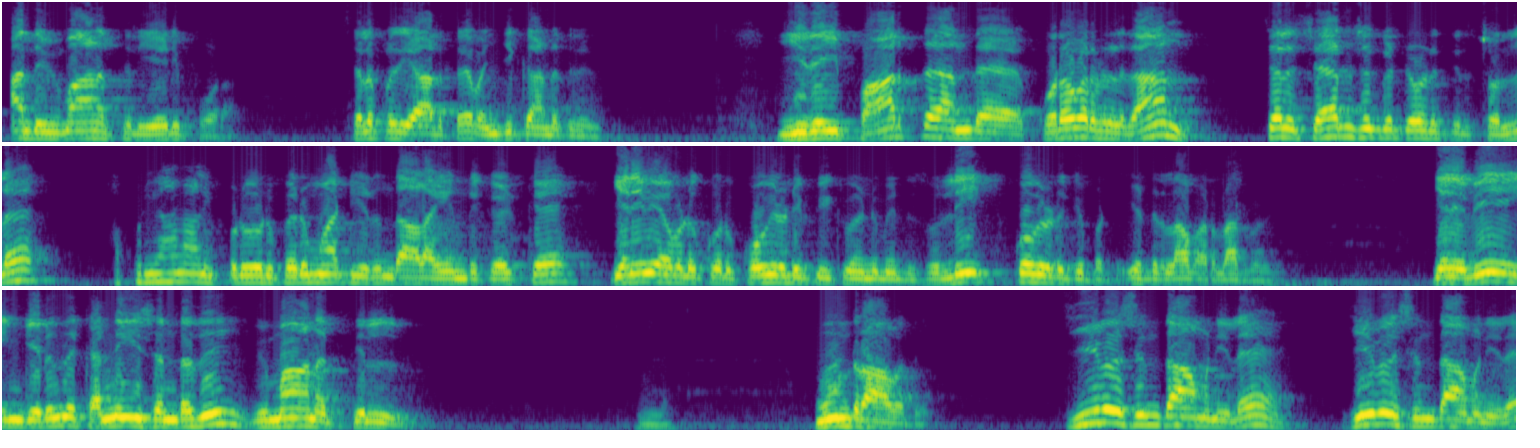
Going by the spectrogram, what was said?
அந்த விமானத்தில் ஏறி போறான். சிலப்பதிகாரத்தை வஞ்சிக்காண்டத்தில் இதை பார்த்த அந்த குறவர்கள் தான் சில சேரன் சொல்ல அப்படியானால் இப்படி ஒரு பெருமாட்டி இருந்தாளா? என்று கேட்க எனவே அவளுக்கு ஒரு கோவில் அடிப்பிக்க வேண்டும் என்று சொல்லி கோவில் அடிக்கப்பட்டு என்றெல்லாம் வரலாறு எனவே இங்கிருந்து கண்ணகி சென்றது விமானத்தில். மூன்றாவது ஜீவ சிந்தாமணியில ஜீவ சிந்தாமணியில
